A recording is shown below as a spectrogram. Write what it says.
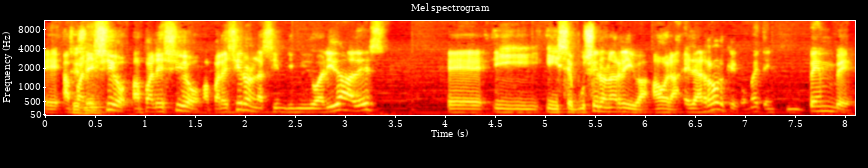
Eh, apareció, apareció, aparecieron las individualidades y, y, se pusieron arriba. Ahora, el error que comete Pembe,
